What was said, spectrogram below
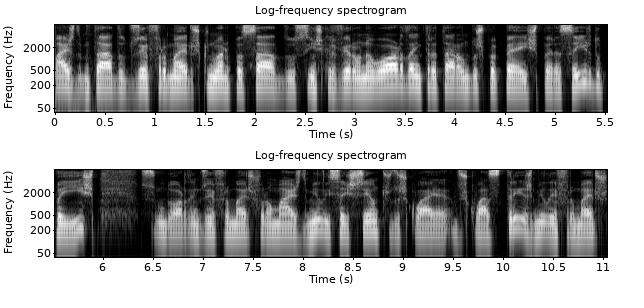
Mais de metade dos enfermeiros que no ano passado se inscreveram na Ordem trataram dos papéis para sair do país. Segundo a Ordem dos Enfermeiros, foram mais de 1.600, dos, quase 3 mil enfermeiros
